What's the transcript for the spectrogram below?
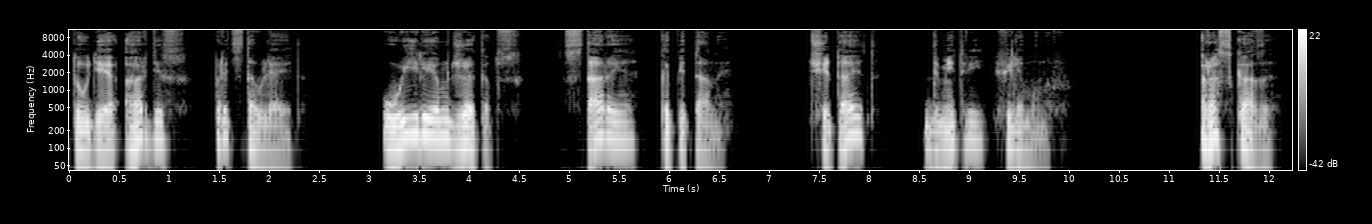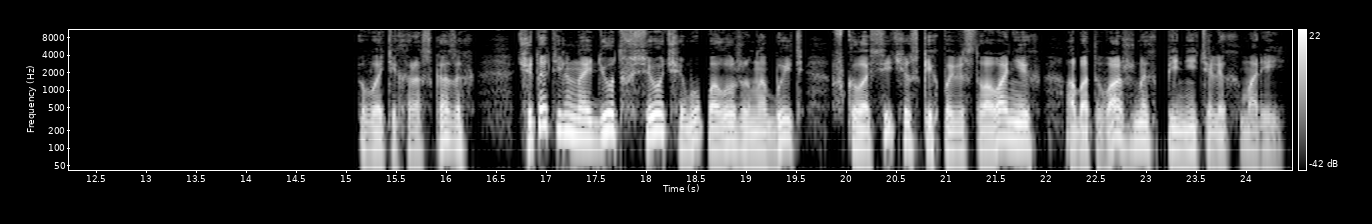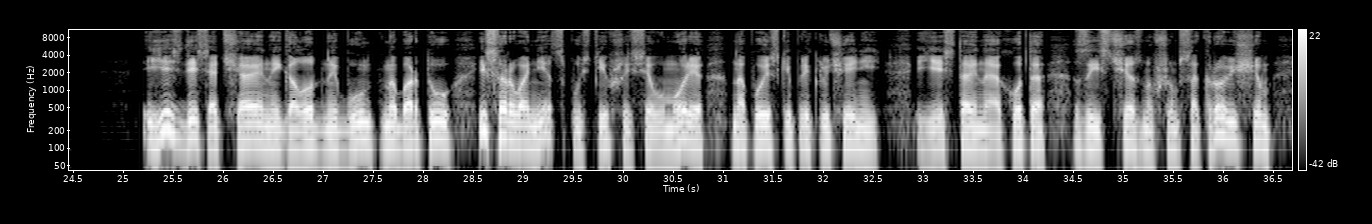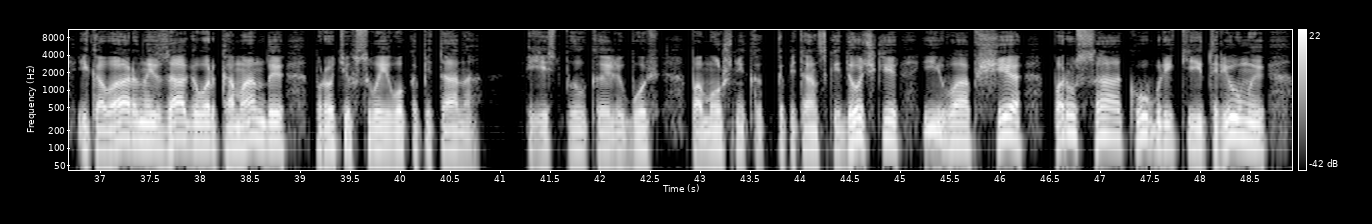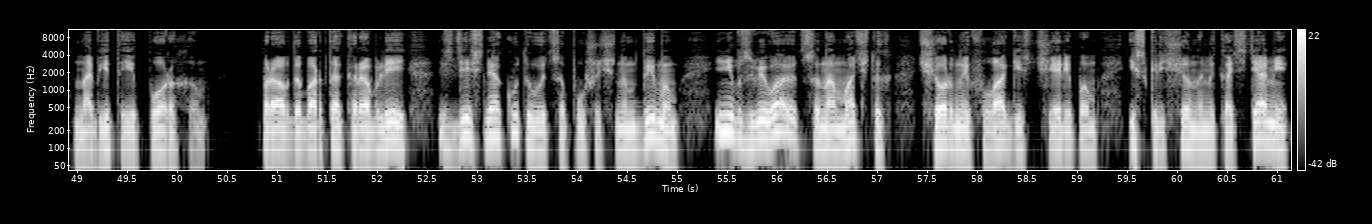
Студия «Ардис» представляет. Уильям Джекобс «Старые капитаны» Читает Дмитрий Филимонов. Рассказы. В этих рассказах читатель найдет все, чему положено быть в классических повествованиях об отважных пенителях морей. Есть здесь отчаянный голодный бунт на борту и сорванец, спустившийся в море на поиски приключений. Есть тайная охота за исчезнувшим сокровищем и коварный заговор команды против своего капитана. Есть пылкая любовь помощника к капитанской дочке и вообще паруса, кубрики и трюмы, набитые порохом. Правда, борта кораблей здесь не окутываются пушечным дымом и не взвиваются на мачтах черные флаги с черепом и скрещенными костями,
